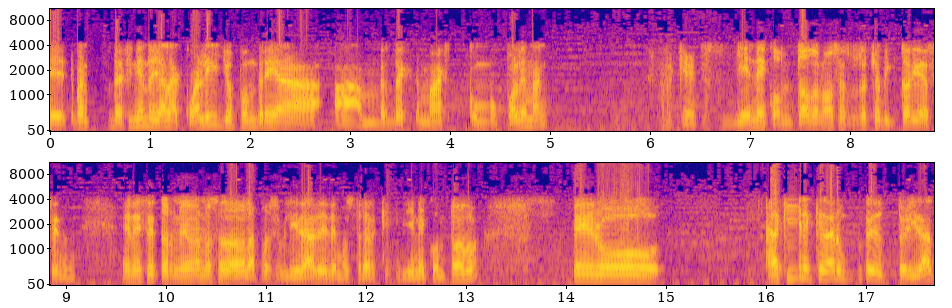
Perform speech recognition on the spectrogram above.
eh, bueno, definiendo ya la quali, yo pondría a Max como poleman, porque pues, viene con todo, ¿no? O sea, sus ocho victorias en, en este torneo nos ha dado la posibilidad de demostrar que viene con todo, pero aquí tiene que dar un golpe de autoridad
